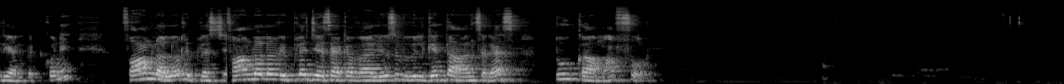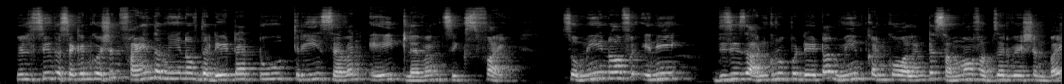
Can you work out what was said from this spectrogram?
three అని పెట్టుకొని ఫార్ములాలో రిప్లేస్ ఫార్ములాలో రిప్లేస్ చేశాక values we will get the answer as two comma four will see the second question find the mean of the data two three seven eight eleven six five so mean of any this is ungrouped data mean కనుక్కోవాలంటే sum of observation by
